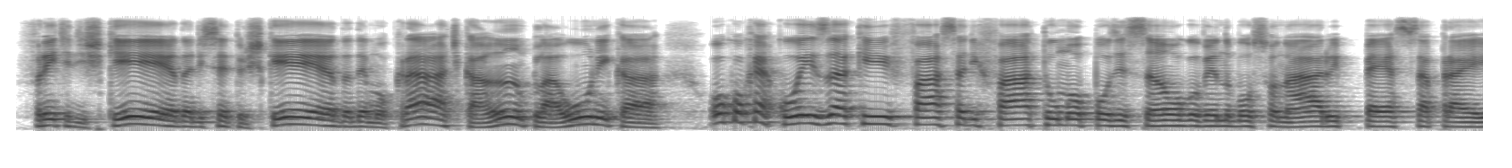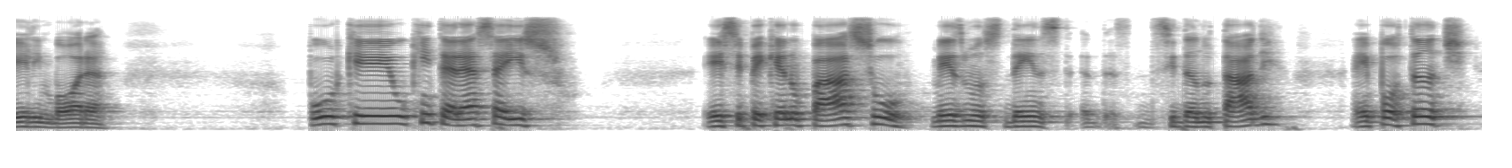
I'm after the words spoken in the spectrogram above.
frente de esquerda, de centro-esquerda, democrática, ampla, única, ou qualquer coisa que faça de fato uma oposição ao governo Bolsonaro e peça para ele embora. Porque o que interessa é isso. Esse pequeno passo, mesmo se dando tarde, é importante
